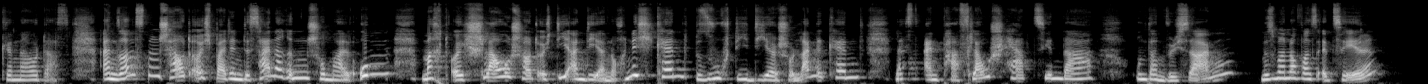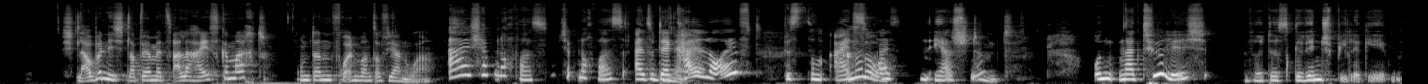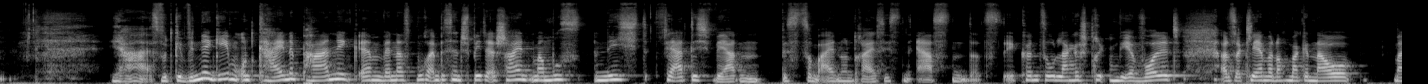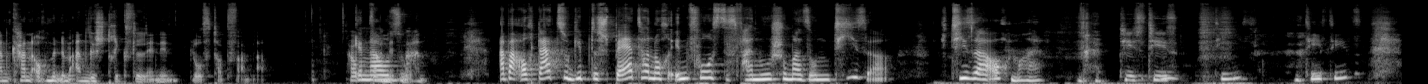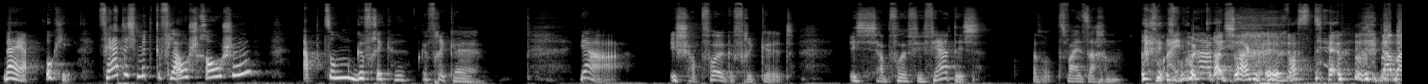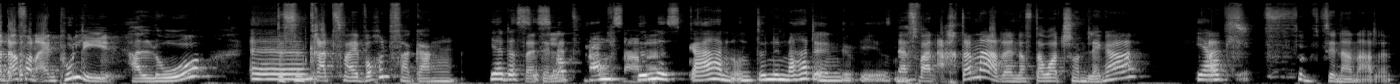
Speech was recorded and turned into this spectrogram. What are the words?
Genau das. Ansonsten schaut euch bei den Designerinnen schon mal um, macht euch schlau, schaut euch die an, die ihr noch nicht kennt, besucht die, die ihr schon lange kennt, lasst ein paar Flauschherzchen da und dann würde ich sagen, müssen wir noch was erzählen? Ich glaube nicht. Ich glaube, wir haben jetzt alle heiß gemacht. Und dann freuen wir uns auf Januar. Ah, ich habe noch was. Ich habe noch was. Also der nee. Kall läuft bis zum 31.01. So. Stimmt. Und natürlich wird es Gewinnspiele geben. Ja, es wird Gewinne geben und keine Panik, ähm, wenn das Buch ein bisschen später erscheint. Man muss nicht fertig werden bis zum 31.01. Das, ihr könnt so lange stricken, wie ihr wollt. Aber das erklären wir noch mal genau. Man kann auch mit einem Angestricksel in den Lostopf wandern. Hauptsache genau so. Aber auch dazu gibt es später noch Infos. Das war nur schon mal so ein Teaser. Ich teaser auch mal. tease, tease. Tease. Tease, tease. Naja, okay. Fertig mit Geflauschrauschel. Ab zum Gefrickel. Gefrickel. Ja, ich hab voll gefrickelt. Ich hab voll viel fertig. Also zwei Sachen. Zum einen habe ich sagen, äh, was denn? aber davon ein Pulli. Hallo? Äh, das sind gerade zwei Wochen vergangen. Ja, das Seit ist auch ganz Aufnahme. dünnes Garn und dünne Nadeln gewesen. Das waren achter Nadeln. Das dauert schon länger ja, als okay. 15er Nadeln.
